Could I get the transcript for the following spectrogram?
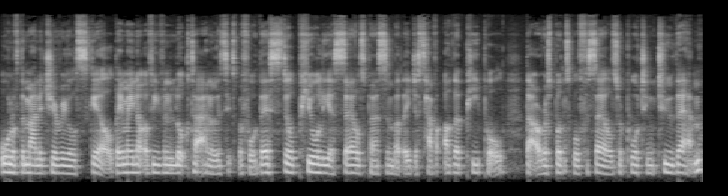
all of the managerial skill. They may not have even looked at analytics before. They're still purely a salesperson, but they just have other people that are responsible for sales reporting to them.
